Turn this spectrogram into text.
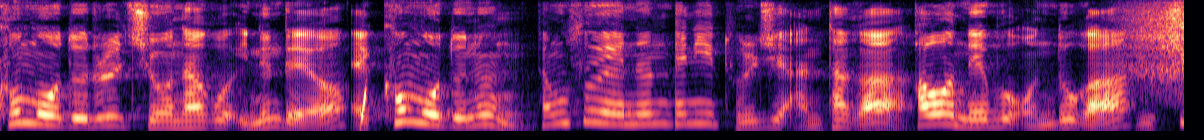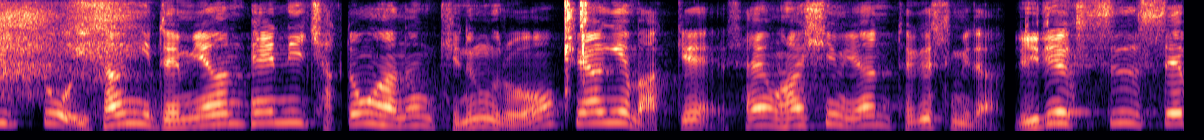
에코 모드를 지원하고 있는데요. 에코 모드는 평소에는 팬이 돌지 않다가 파워 내부 온도가 60도 이상이 되면 팬이 작동하는 기능으로 취향에 맞게 사용하시면 되겠습니다. 리덱스 7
